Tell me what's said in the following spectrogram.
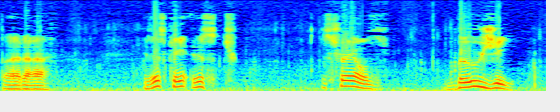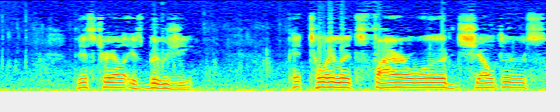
But uh, this can't, this this trail is bougie. This trail is bougie. Pit toilets, firewood, shelters,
